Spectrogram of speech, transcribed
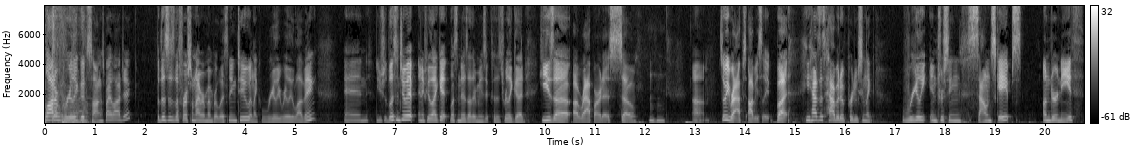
Lot of really good songs by Logic, but this is the first one I remember listening to and like really, really loving. And you should listen to it. And if you like it, listen to his other music because it's really good. He's a, a rap artist, so um, so he raps obviously, but he has this habit of producing like really interesting soundscapes underneath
